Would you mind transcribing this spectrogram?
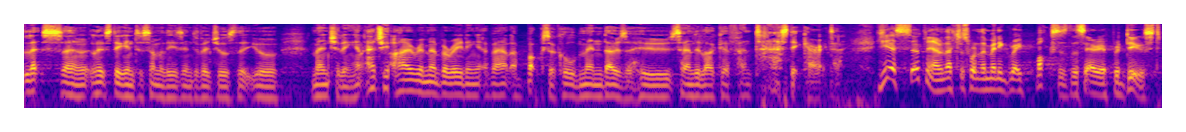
let's uh, let's dig into some of these individuals that you're mentioning. And actually, I remember reading about a boxer called Mendoza who sounded like a fantastic character. Yes, certainly. I mean, that's just one of the many great boxers this area produced.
